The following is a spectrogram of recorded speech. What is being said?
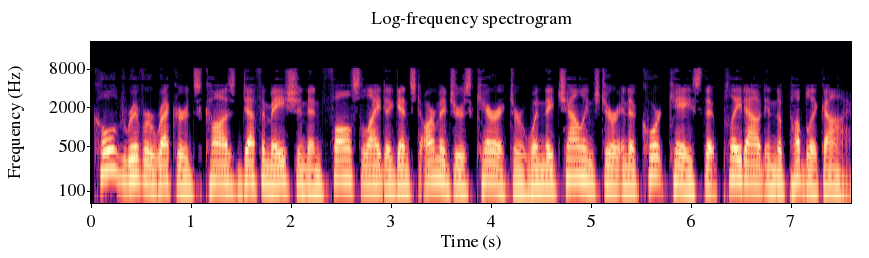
Cold River Records caused defamation and false light against Armiger's character when they challenged her in a court case that played out in the public eye.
